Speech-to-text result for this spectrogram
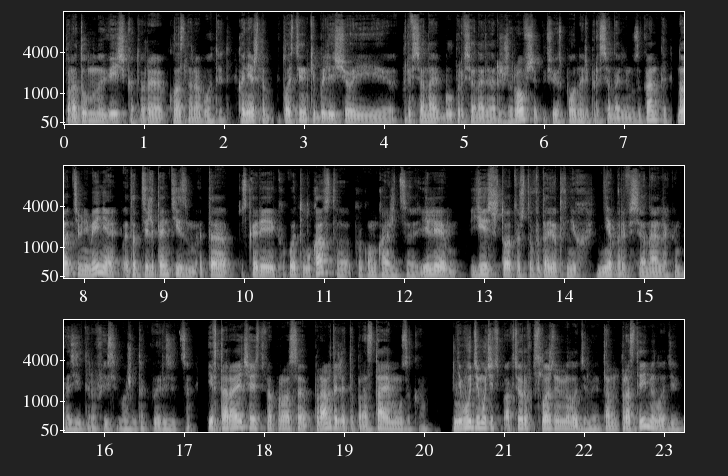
продуманную вещь, которая классно работает. Конечно, в пластинке были еще и профессиональ... был профессиональный аранжировщик, еще исполнили профессиональные музыканты, но, тем не менее, этот дилетантизм, это скорее какое-то лукавство, как вам кажется, или есть что-то, что выдает в них непрофессиональность профессиональных композиторов, если можно так выразиться. И вторая часть вопроса, правда ли это простая музыка? Не будем учить актеров сложными мелодиями. Там простые мелодии.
